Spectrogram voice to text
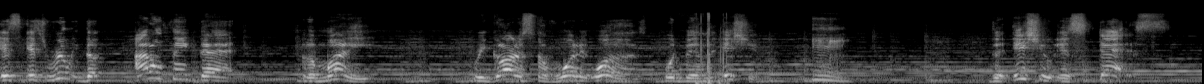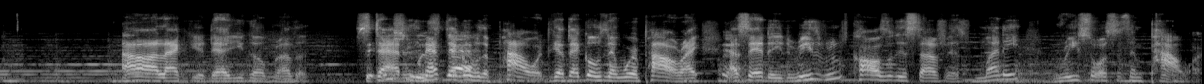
it's it's really the I don't think that the money, regardless of what it was, would have been the issue. Mm. The issue is status. Ah, I like you. There you go, brother. Status. issue is That, that goes with the power. That, that goes that word power, right? I said the, the reason root cause of this stuff is money, resources, and power.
